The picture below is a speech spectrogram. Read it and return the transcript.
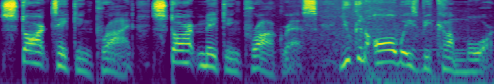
Start taking pride. Start making progress. You can always become more.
